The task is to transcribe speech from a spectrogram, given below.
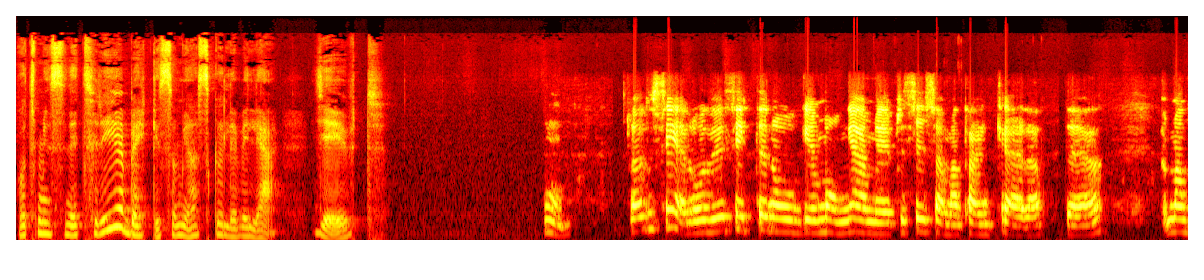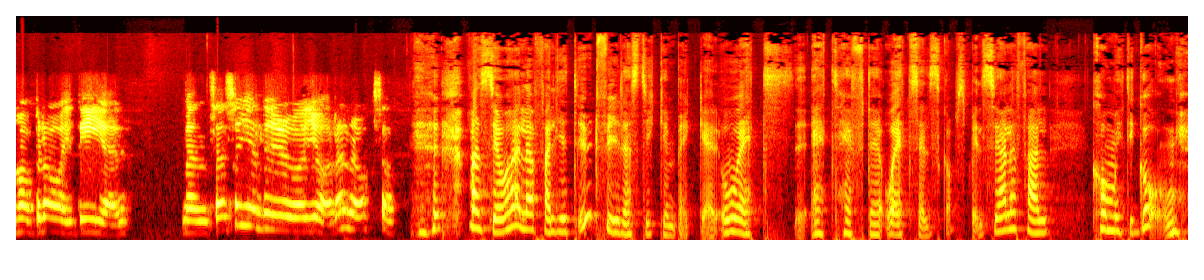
åtminstone tre böcker som jag skulle vilja ge ut. Mm. Ja, du ser. Och det sitter nog många med precis samma tankar. Att eh, man har bra idéer. Men sen så gäller det ju att göra det också. Fast jag har i alla fall gett ut fyra stycken böcker och ett, ett häfte och ett sällskapsspel. Så jag har i alla fall kommit igång.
